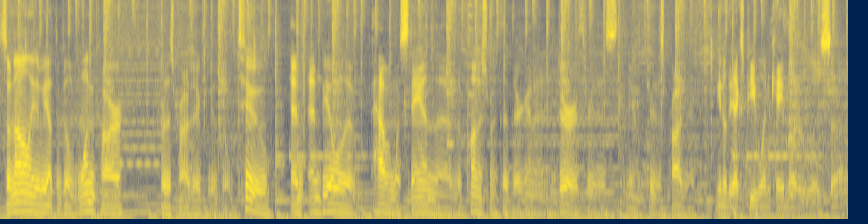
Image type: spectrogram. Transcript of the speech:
So not only did we have to build one car for this project, we had to build two and, and be able to have them withstand the, the punishment that they're going to endure through this, you know, through this project. You know, the XP1K motor was uh,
